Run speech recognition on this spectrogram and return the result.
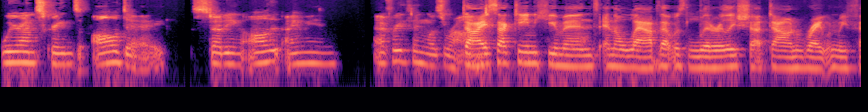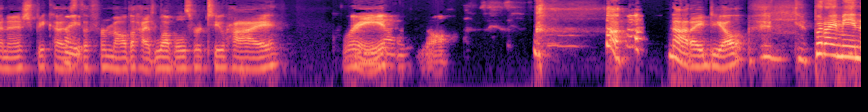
we're on screens all day studying all the, I mean, everything was wrong. dissecting humans in a lab that was literally shut down right when we finished because Right. the formaldehyde levels were too high. I mean, Great. not ideal. Not ideal. But I mean,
